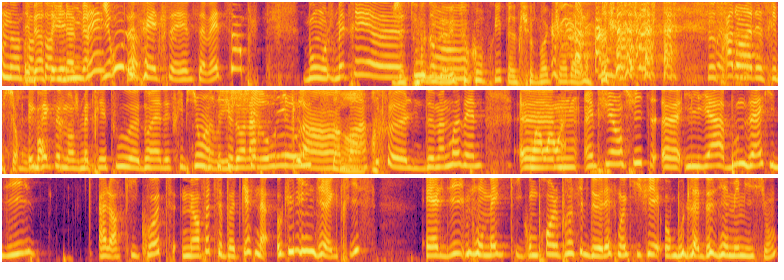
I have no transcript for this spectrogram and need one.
on est en train Eh bien, de c'est une s'organiser. affaire qui roule. Ça va être, ça va être simple. Bon, je mettrai euh, J'espère tout que dans. vous avez tout compris parce que moi, que dalle. ce sera dans la description. Exactement, je mettrai tout euh, dans la description ainsi que dans l'article, hein, dans l'article de Mademoiselle. Euh, Et puis ensuite, euh, il y a Bunza qui dit, alors qui quote, mais en fait ce podcast n'a aucune ligne directrice. Et elle dit, mon mec qui comprend le principe de laisse-moi kiffer au bout de la deuxième émission.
